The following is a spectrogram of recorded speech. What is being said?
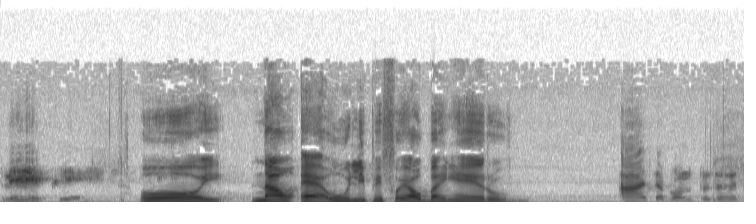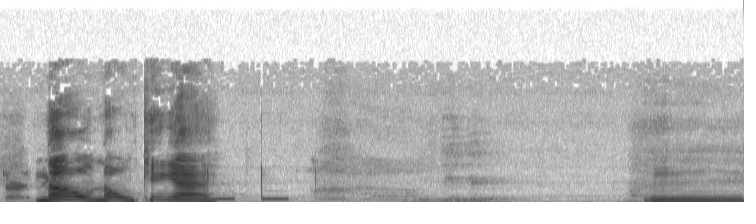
Lipe? Oi. Não, é, o Lipe foi ao banheiro. Ah, tá bom, depois eu retorno. Não, não, quem é? Hum,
